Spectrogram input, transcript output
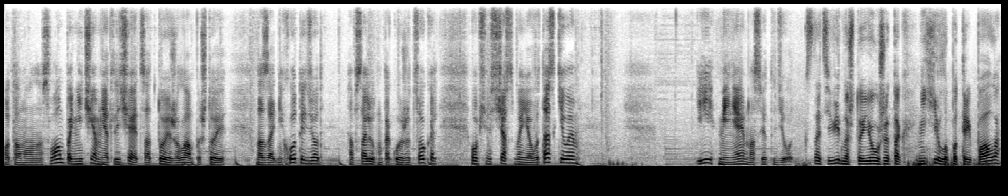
Вот она у нас лампа, ничем не отличается от той же лампы, что и на задний ход идет абсолютно такой же цоколь. В общем, сейчас мы ее вытаскиваем и меняем на светодиод. Кстати, видно, что ее уже так нехило потрепало.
